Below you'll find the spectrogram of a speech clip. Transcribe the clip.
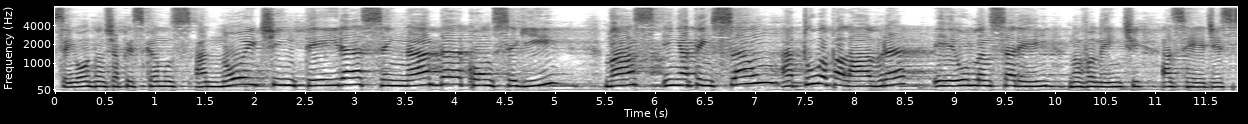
Senhor, nós já pescamos a noite inteira sem nada conseguir mas em atenção à tua palavra, eu lançarei novamente as redes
